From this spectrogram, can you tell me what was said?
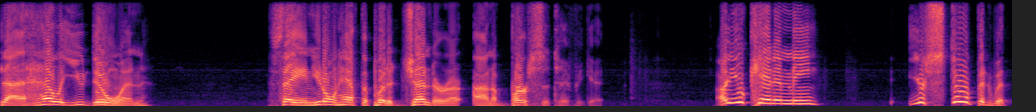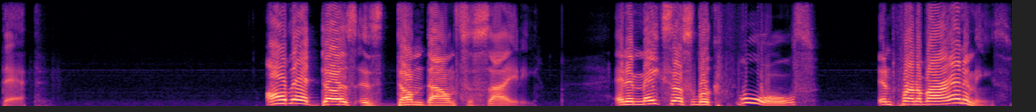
the hell are you doing saying you don't have to put a gender on a birth certificate? Are you kidding me? You're stupid with that. All that does is dumb down society. And it makes us look fools in front of our enemies.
